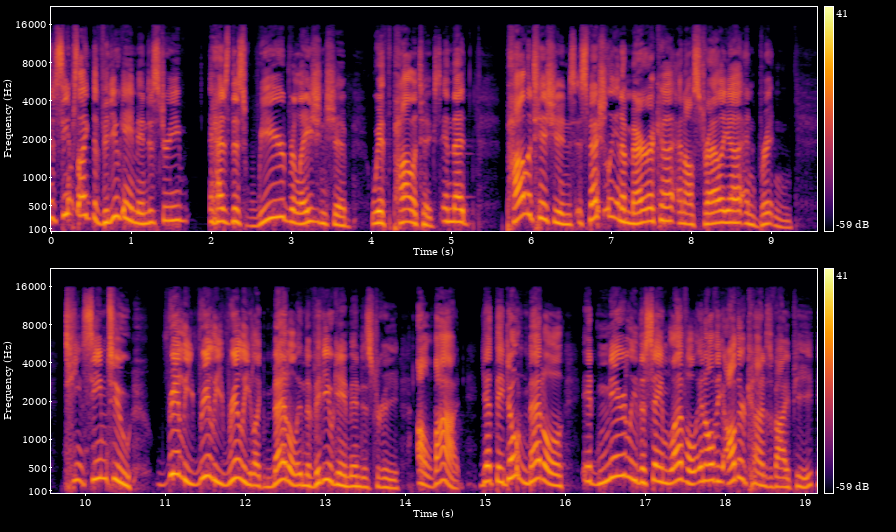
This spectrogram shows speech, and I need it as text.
it seems like the video game industry has this weird relationship with politics in that politicians, especially in America and Australia and Britain, te- seem to really, really, really like meddle in the video game industry a lot. Yet they don't meddle at nearly the same level in all the other kinds of IP.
